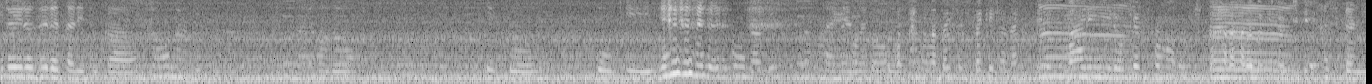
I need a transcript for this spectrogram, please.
いろいろずれたりとか。そうなんです。なるほど。結構大きいそうなんです。大変なこと。私たちだけじゃなくてうん。周りにいるお客様もきっとハラハラドキドキで。うん。確かに。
